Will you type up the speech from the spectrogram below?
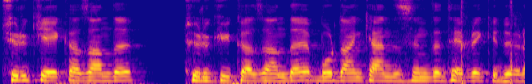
Türkiye kazandı. Türk'ü kazandı. Buradan kendisini de tebrik ediyorum.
